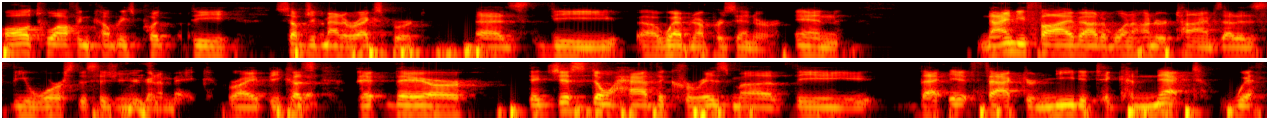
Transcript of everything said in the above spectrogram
All too often, companies put the subject matter expert as the uh, webinar presenter, and 95 out of 100 times that is the worst decision you're going to make, right? Because they, they are they just don't have the charisma, the that it factor needed to connect with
